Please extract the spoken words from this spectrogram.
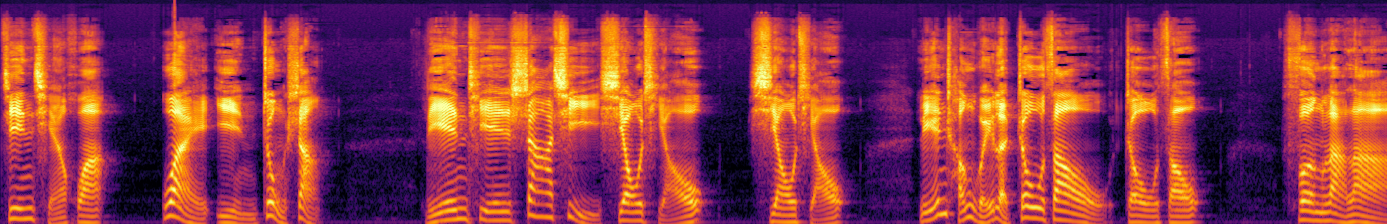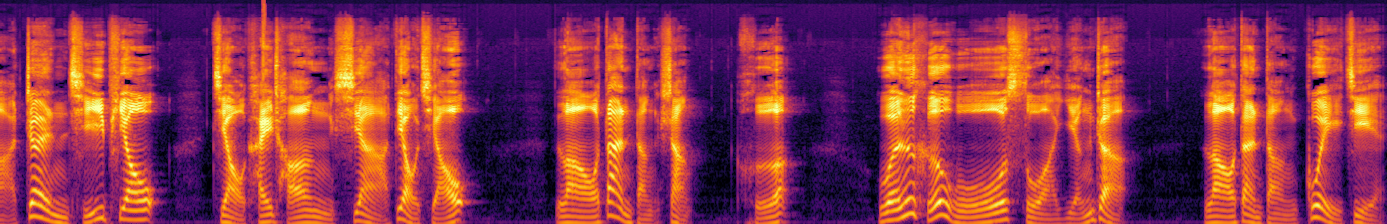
金钱花外引众上，连天杀气萧条，萧条。连城围了周遭，周遭。风辣辣阵旗飘，叫开城下吊桥。老旦等上和。文和武所迎着，老旦等跪戒，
